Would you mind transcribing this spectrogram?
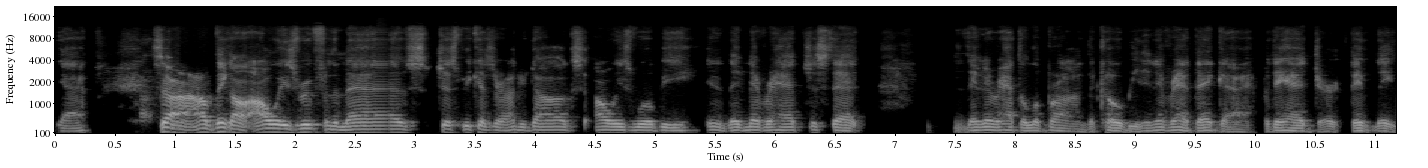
yeah. So I don't think I'll always root for the Mavs just because they're underdogs. Always will be. They've never had just that. They never had the LeBron, the Kobe. They never had that guy, but they had Dirk. They they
